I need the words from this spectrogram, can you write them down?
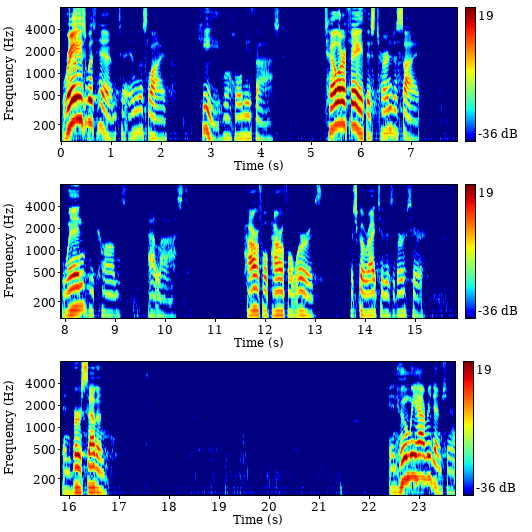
Raised with him to endless life, he will hold me fast. Till our faith is turned to sight when he comes at last. Powerful, powerful words which go right to this verse here. In verse 7, in whom we have redemption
